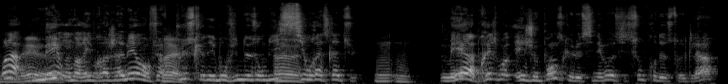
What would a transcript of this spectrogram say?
Voilà, mais, mais, euh, on n'arrivera jamais à en faire ouais. plus que des bons films de zombies Ouais, si on reste là-dessus. hmm, hmm. Mais après, je pense, et je pense que le cinéma aussi souffre de ce truc-là,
